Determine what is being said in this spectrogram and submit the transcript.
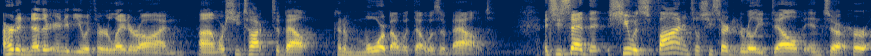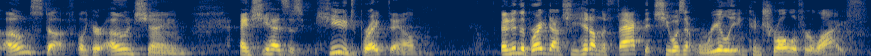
I heard another interview with her later on um, where she talked about kind of more about what that was about. And she said that she was fine until she started to really delve into her own stuff, like her own shame. And she has this huge breakdown. And in the breakdown, she hit on the fact that she wasn't really in control of her life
